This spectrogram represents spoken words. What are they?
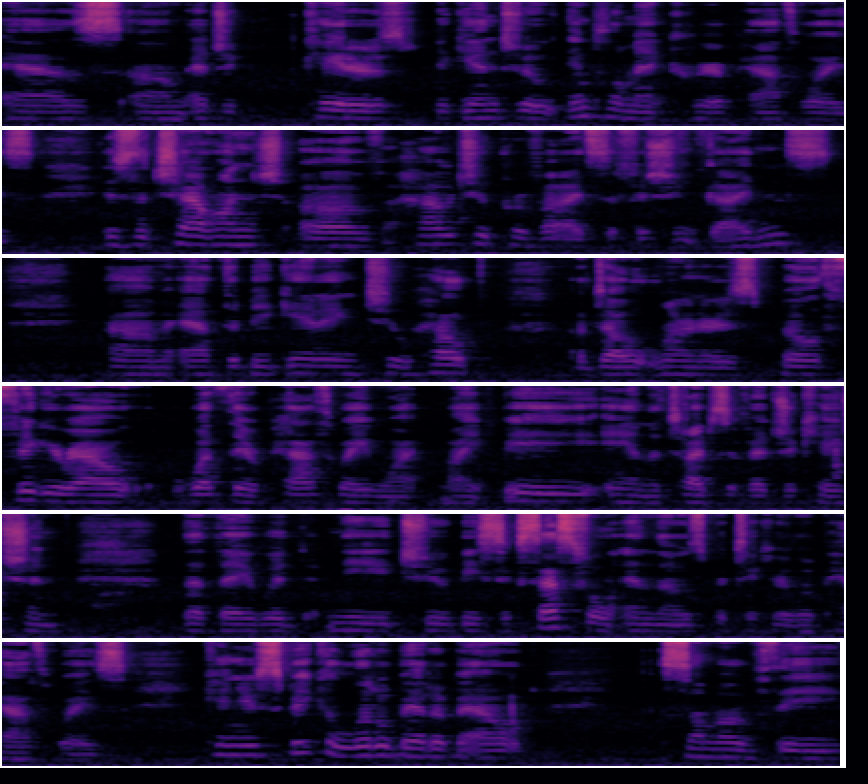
as um, educators begin to implement career pathways is the challenge of how to provide sufficient guidance um, at the beginning to help adult learners both figure out what their pathway might be and the types of education that they would need to be successful in those particular pathways. Can you speak a little bit about some of the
